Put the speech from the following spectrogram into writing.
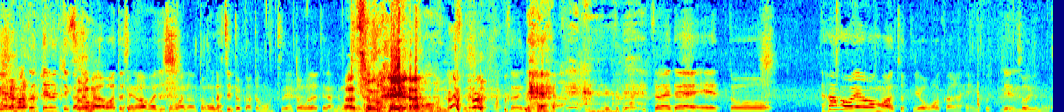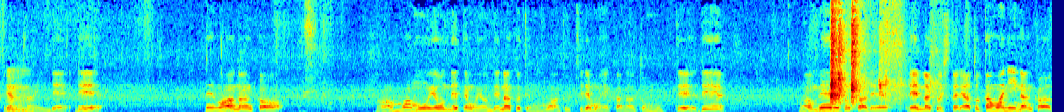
やりまくってるっていうかなんか私の淡路島の友達とかとも普通に友達なんでまあそう。と思うんですよ。それで それでえーっと母親はまあちょっとよう分からへんくって、うん。そういうのやらないんで、ででまあなんかまああんまもう読んでても読んでなくてもまあどっちでもええかなと思って。でまあメールとかで連絡したりあとたまになんか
